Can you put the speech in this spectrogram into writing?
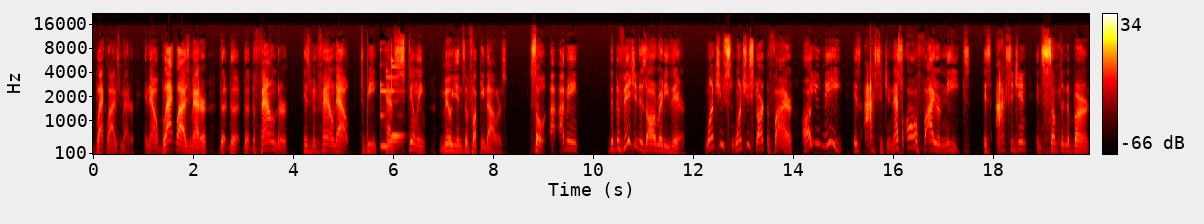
Black Lives Matter. And now Black Lives Matter, the the the, the founder has been found out to be have stealing millions of fucking dollars. So I, I mean, The division is already there. Once you once you start the fire, all you need is oxygen. That's all fire needs. Is oxygen and something to burn.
